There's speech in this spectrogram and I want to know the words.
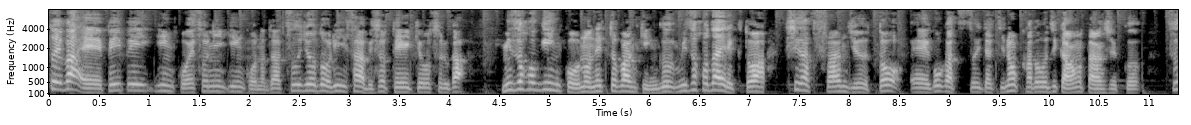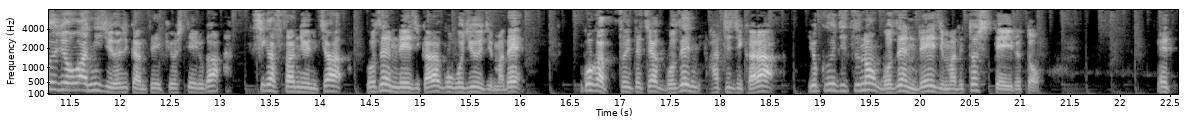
例えば、えー、PayPay 銀行やソニー銀行などは通常通りサービスを提供するが、みずほ銀行のネットバンキング、みずほダイレクトは4月30と、えー、5月1日の稼働時間を短縮。通常は24時間提供しているが、4月30日は午前0時から午後10時まで、5月1日は午前8時から翌日の午前0時までとしていると。え、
